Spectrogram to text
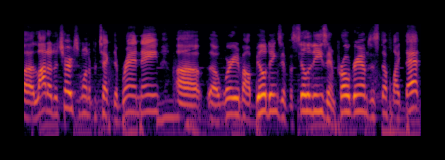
Uh, a lot of the churches want to protect their brand name, uh, uh, worried about buildings and facilities and programs and stuff like that.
